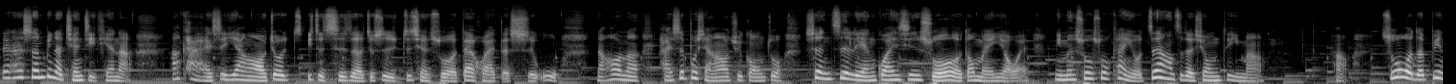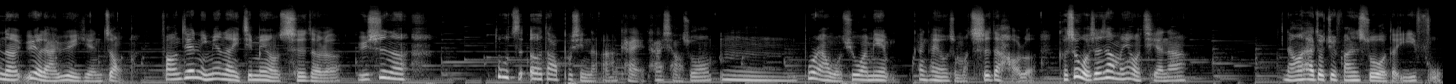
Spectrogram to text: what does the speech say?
在他生病的前几天呐、啊，阿凯还是一样哦，就一直吃着就是之前索尔带回来的食物，然后呢，还是不想要去工作，甚至连关心索尔都没有。诶，你们说说看，有这样子的兄弟吗？好，索尔的病呢越来越严重，房间里面呢已经没有吃的了，于是呢，肚子饿到不行的阿凯，他想说，嗯，不然我去外面看看有什么吃的好了。可是我身上没有钱啊。然后他就去翻所有的衣服，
